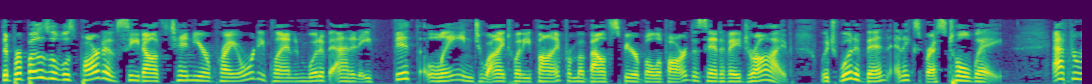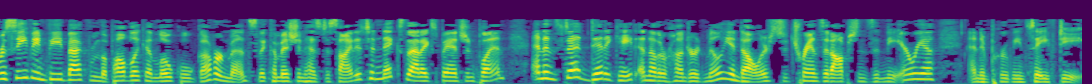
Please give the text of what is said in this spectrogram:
The proposal was part of CDOT's 10 year priority plan and would have added a fifth lane to I 25 from about Speer Boulevard to Santa Fe Drive, which would have been an express tollway. After receiving feedback from the public and local governments, the Commission has decided to nix that expansion plan and instead dedicate another $100 million to transit options in the area and improving safety.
